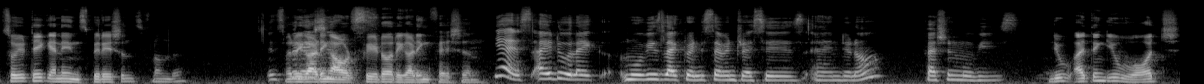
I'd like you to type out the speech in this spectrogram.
So you take any inspirations from the regarding outfit or regarding fashion? Yes, I do like movies like Twenty Seven Dresses and you know fashion movies. You, I think you watch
